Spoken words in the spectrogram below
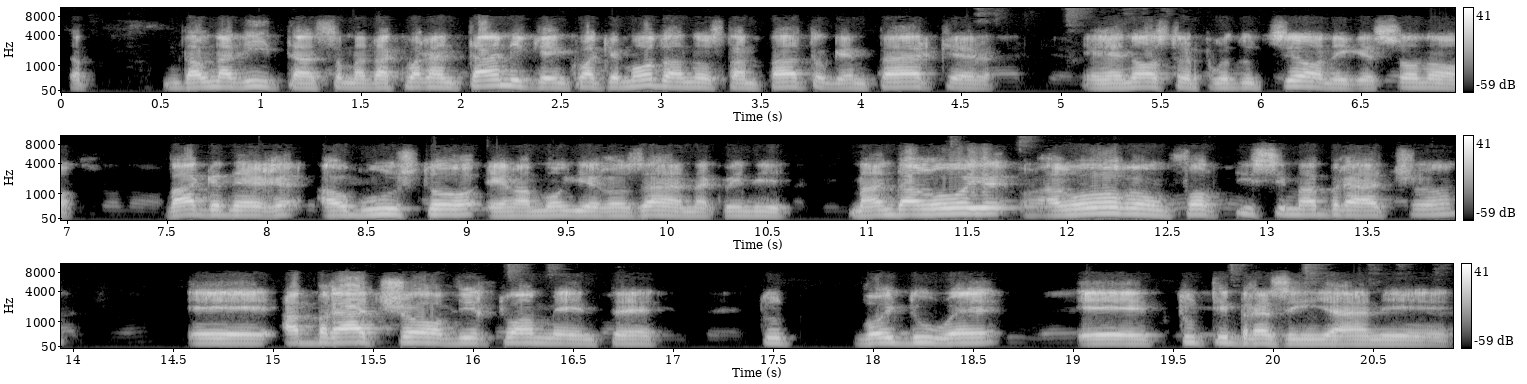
da, da, una vita, insomma da 40 anni, che in qualche modo hanno stampato Game Parker e le nostre produzioni, che sono Wagner Augusto e la moglie Rosanna. Quindi mando a loro, un fortissimo abbraccio e abbraccio virtualmente tu, voi due e tutti i brasiliani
